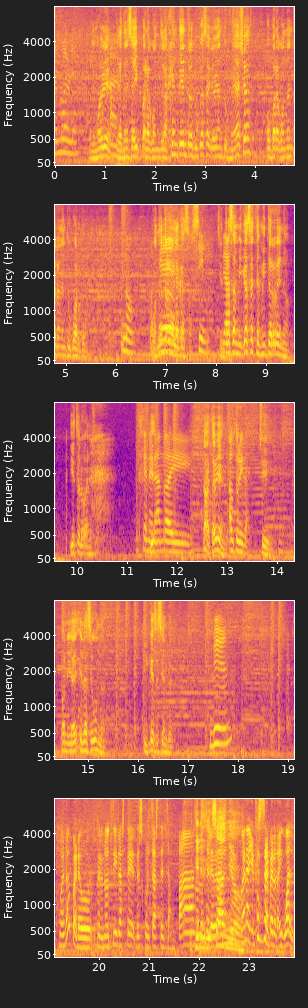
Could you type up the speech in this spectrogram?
el mueble. ¿En el mueble? Ah. ¿La tenés ahí para cuando la gente entra a tu casa que vean tus medallas o para cuando entran en tu cuarto? No. Cuando porque- entran a la casa. Sí. Si entras a mi casa, este es mi terreno. Y esto lo gané yo. Generando ahí No, está bien. autoridad. Sí. Bueno, y es la segunda. ¿Y qué se siente? Bien. Bueno, pero, pero no tiraste, descorchaste el champán, no Tiene lo 10 celebraste. años. Bueno, yo qué sé, pero da igual,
